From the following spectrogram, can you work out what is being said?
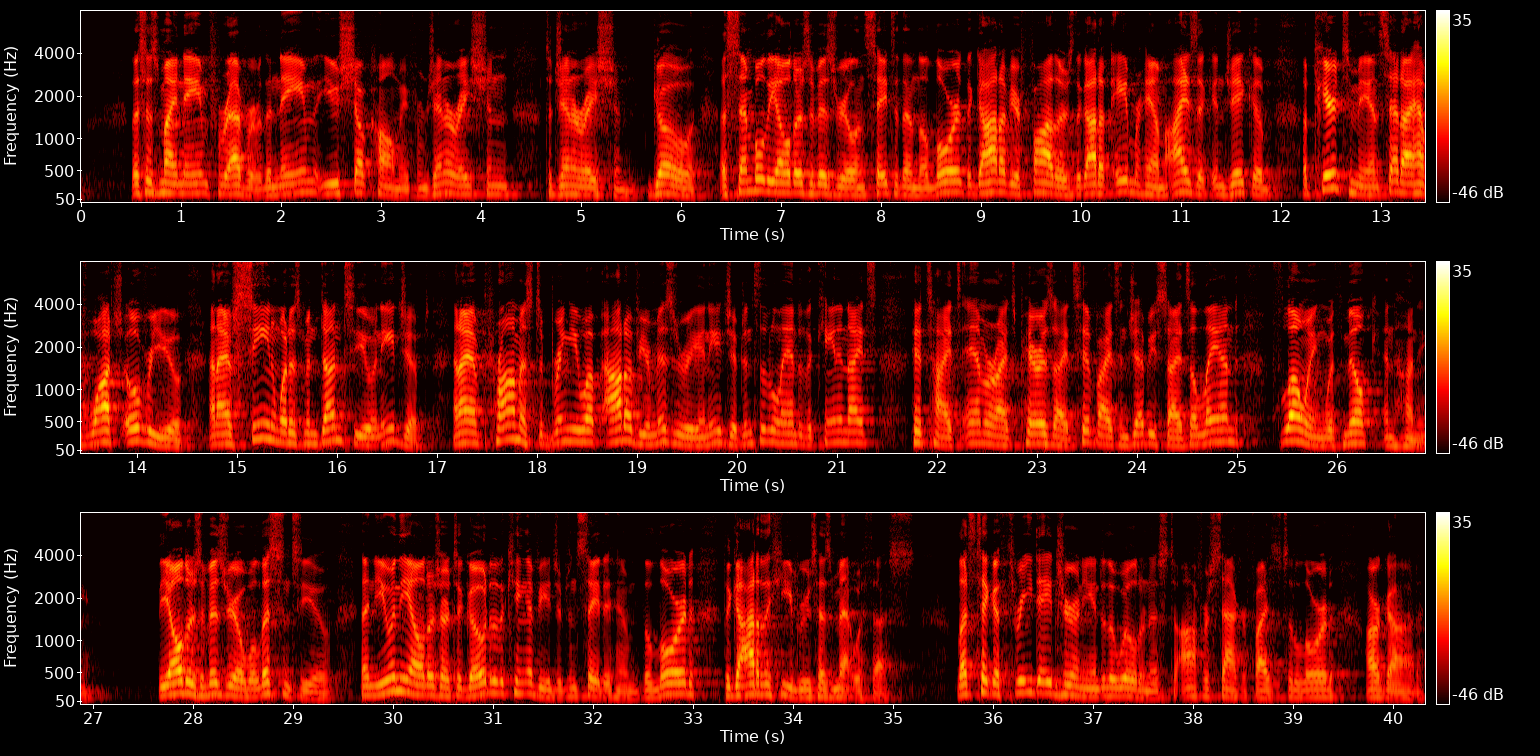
This is my name forever, the name that you shall call me from generation to generation. Go, assemble the elders of Israel, and say to them, The Lord, the God of your fathers, the God of Abraham, Isaac, and Jacob, appeared to me and said, I have watched over you, and I have seen what has been done to you in Egypt. And I have promised to bring you up out of your misery in Egypt into the land of the Canaanites, Hittites, Amorites, Perizzites, Hivites, and Jebusites, a land flowing with milk and honey. The elders of Israel will listen to you. Then you and the elders are to go to the king of Egypt and say to him, The Lord, the God of the Hebrews, has met with us. Let's take a three day journey into the wilderness to offer sacrifices to the Lord our God.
